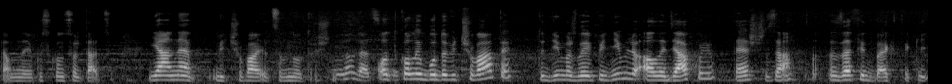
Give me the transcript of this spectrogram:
там на якусь консультацію. Я не відчуваю це внутрішньо. Ну, да, це От коли буду відчувати, тоді можливо піднімлю, але дякую теж за, за фідбек такий.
